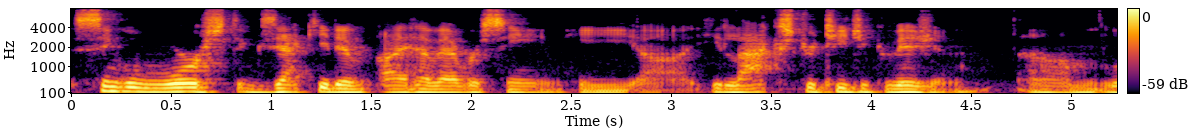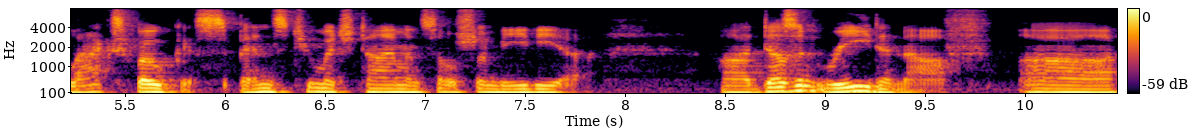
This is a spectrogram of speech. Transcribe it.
single worst executive I have ever seen. He uh, he lacks strategic vision, um, lacks focus, spends too much time on social media, uh, doesn't read enough. Uh,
